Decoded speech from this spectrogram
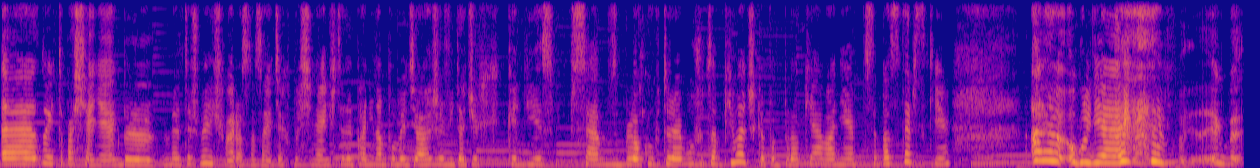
e, no i to pasienie, jakby my też byliśmy raz na zajęciach pasienia i wtedy pani nam powiedziała, że widać, że Candy jest psem z bloku, któremu rzucam piłeczkę pod blokiem, a nie psem pasterskim. Ale ogólnie jakby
